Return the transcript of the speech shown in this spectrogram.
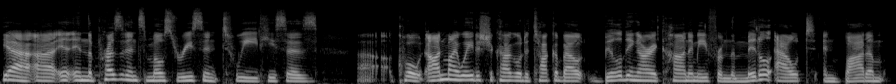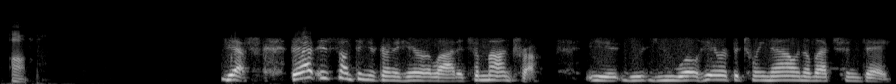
Yeah, uh, in, in, the president's most recent tweet, he says, uh, "quote On my way to Chicago to talk about building our economy from the middle out and bottom up." Yes, that is something you're going to hear a lot. It's a mantra. You, you, you will hear it between now and election day.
